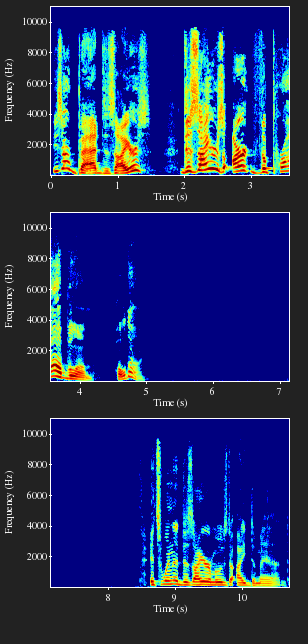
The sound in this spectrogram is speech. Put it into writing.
These aren't bad desires. Desires aren't the problem. Hold on. It's when a desire moves to I demand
